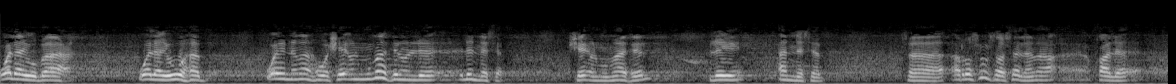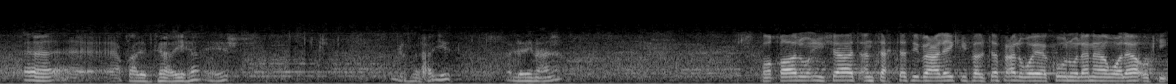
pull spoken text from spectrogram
ولا يباع ولا يوهب وإنما هو شيء مماثل للنسب. شيء مماثل للنسب. فالرسول صلى الله عليه وسلم قال قال ابتاعيها إيش؟ الحديث. الذي معنا؟ وقالوا إن شاءت أن تحتسب عليك فلتفعل ويكون لنا ولاؤك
